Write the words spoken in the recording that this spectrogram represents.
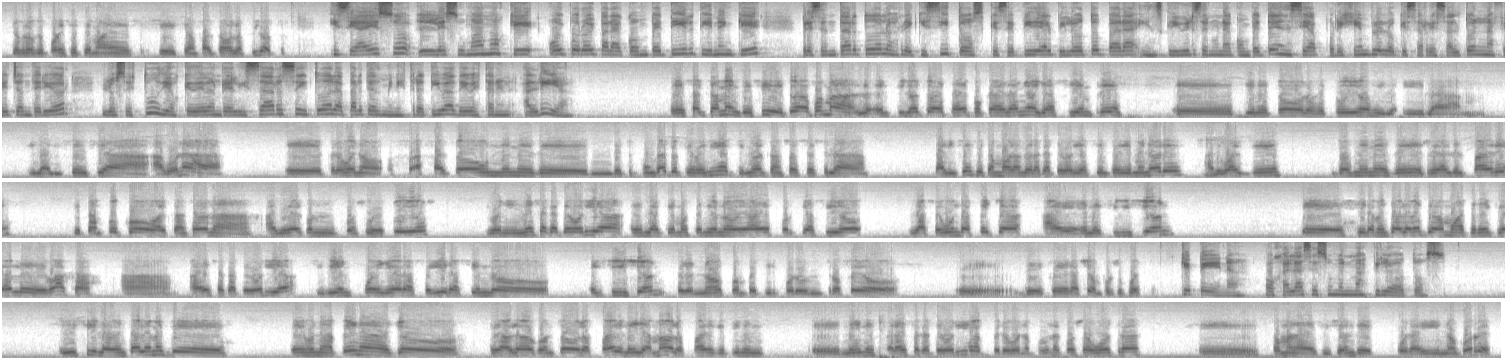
yo creo que por ese tema es que, que han faltado los pilotos. Y si a eso le sumamos que hoy por hoy para competir tienen que presentar todos los requisitos que se pide al piloto para inscribirse en una competencia, por ejemplo, lo que se resaltó en la fecha anterior, los estudios que deben realizarse y toda la parte administrativa debe estar en, al día. Exactamente, sí, de todas formas el piloto a esta época del año ya siempre eh, tiene todos los estudios y, y, la, y la licencia abonada. Eh, pero bueno, faltó un nene de, de Tupungato que venía, que no alcanzó a hacerse la, la licencia, estamos hablando de la categoría 110 menores, al igual que dos nenes de Real del Padre, que tampoco alcanzaron a, a llegar con, con sus estudios. Y bueno, y en esa categoría es la que hemos tenido novedades porque ha sido la segunda fecha eh, en exhibición. Eh, y lamentablemente vamos a tener que darle de baja a, a, esa categoría, si bien puede llegar a seguir haciendo exhibición, pero no competir por un trofeo eh, de federación, por supuesto. Qué pena, ojalá se sumen más pilotos. Y sí, lamentablemente es una pena, yo he hablado con todos los padres, le he llamado a los padres que tienen eh, nenes para esa categoría, pero bueno, por una cosa u otra eh, toman la decisión de por ahí no correr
